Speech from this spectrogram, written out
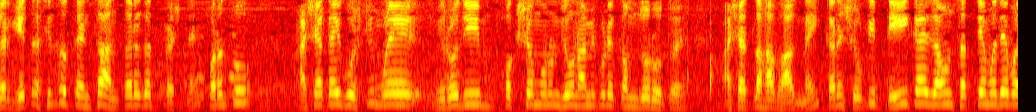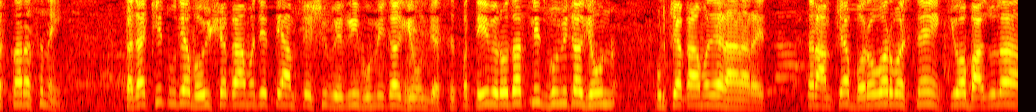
जर घेत असेल तर त्यांचा अंतर्गत प्रश्न आहे. परंतु अशा काही गोष्टीमुळे विरोधी पक्ष म्हणून घेऊन आम्ही कुठे कमजोर होतोय अशातला हा भाग नाही. कारण शेवटी तेही काय जाऊन सत्तेमध्ये बसणार असं नाही. कदाचित उद्या भविष्यकाळामध्ये ते आमच्याशी वेगळी भूमिका घेऊन घ्यायचं पण ते विरोधातलीच भूमिका घेऊन पुढच्या काळामध्ये राहणार आहेत. तर आमच्या बरोबर बसणे किंवा बाजूला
